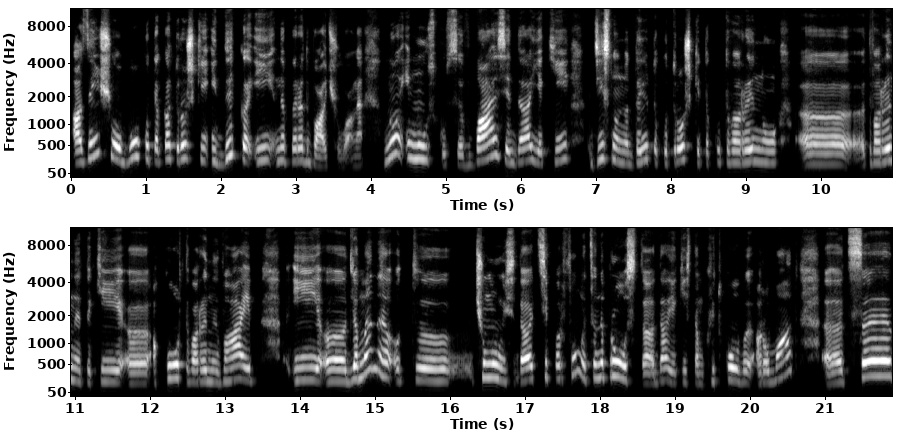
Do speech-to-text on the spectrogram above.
а з іншого боку, така трошки і дика, і непередбачувана. Ну і мускуси в базі, да, які дійсно надають таку трошки таку тварину, е, тварини, такий е, акорд, тварини вайб. І е, для мене, от чомусь, да, ці парфуми це не просто да, якийсь там квітковий аромат, це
